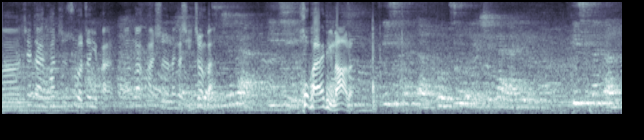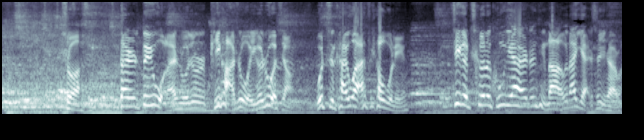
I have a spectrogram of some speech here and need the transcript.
啊、现在它只出了这一版，那那款是那个行政版，后排还挺大的，一汽奔腾五七五零时代来临，一汽奔腾一直秉承着是吧？但是对于我来说，就是皮卡是我一个弱项，我只开过 F 幺五零，这个车的空间还是真挺大的，我给大家演示一下吧。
